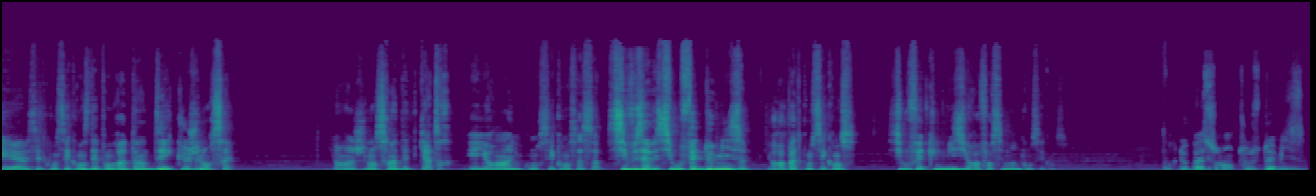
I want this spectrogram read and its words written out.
Et euh, cette conséquence dépendra d'un dé que je lancerai. Il y aura un- je lancerai un dé de 4 et il y aura une conséquence à ça. Si vous, avez, si vous faites deux mises, il n'y aura pas de conséquence. Si vous faites qu'une mise, il y aura forcément une conséquence. Donc nous passons tous deux mises.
